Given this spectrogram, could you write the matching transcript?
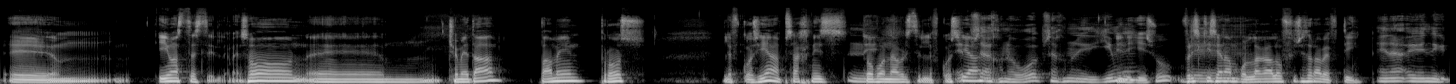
Ε, μ, Είμαστε στη Λεμεσόν ε, και μετά πάμε προς Λευκοσία. Ψάχνεις Ναι. τρόπο να βρεις τη Λευκοσία. Ψάχνω εγώ, ψάχνω η δική Η μου. δική σου. Βρίσκεις έναν πολλά καλό φυσιοθεραπευτή. Ένα, είναι,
